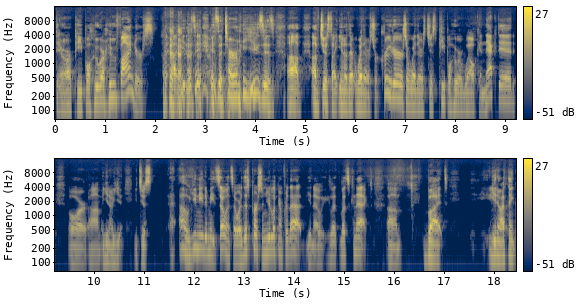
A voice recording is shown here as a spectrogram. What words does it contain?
there are people who are who finders. it's, a, term he uses uh, of just like you know whether it's recruiters or whether it's just people who are well connected or um, you know you, you just oh you need to meet so and so or this person you're looking for that you know let, us connect um, but you know i think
